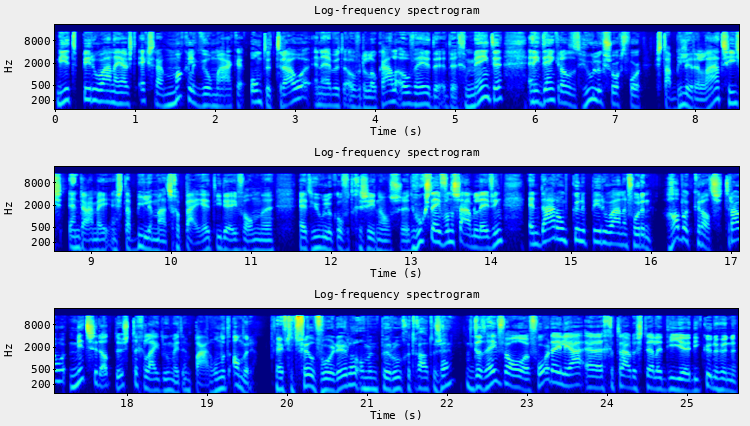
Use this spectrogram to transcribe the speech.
die het Peruanen juist extra makkelijk wil maken om te trouwen. En dan hebben we het over de lokale overheden, de, de gemeente. En ik denk dat het huwelijk zorgt voor stabiele relaties en daarmee een stabiele maatschappij. Het idee van eh, het huwelijk of het gezin als eh, de hoeksteen van de samenleving. En daarom kunnen Peruanen voor een habbekrats trouwen, mits ze dat dus tegelijk doen met een paar honderd anderen. Heeft het veel voordelen om in Peru getrouwd te zijn? Dat heeft wel eh, voordelen, ja. Eh, getrouwde stellen die, eh, die kunnen hun,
